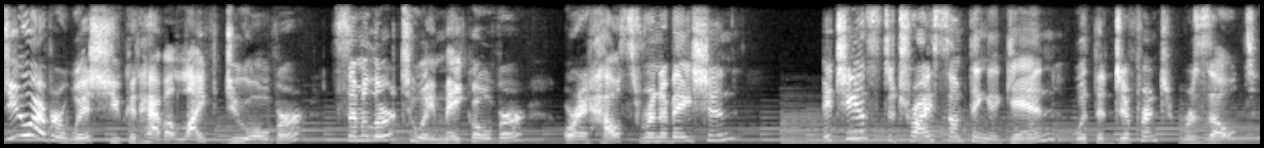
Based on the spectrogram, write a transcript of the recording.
Do you ever wish you could have a life do over, similar to a makeover or a house renovation? A chance to try something again with a different result?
